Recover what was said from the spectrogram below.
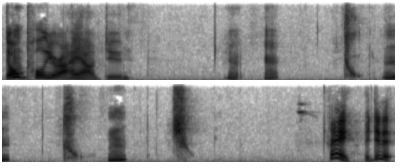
Don't pull your eye out, dude. Hey, I did it.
